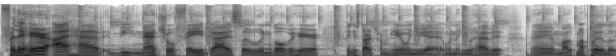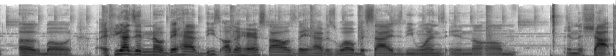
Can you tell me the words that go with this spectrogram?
For the hair I have the natural fade guys. So we're gonna go over here. I think it starts from here when you yeah when you have it. And my, my player look ugh bald. If you guys didn't know they have these other hairstyles they have as well besides the ones in the um in the shop.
